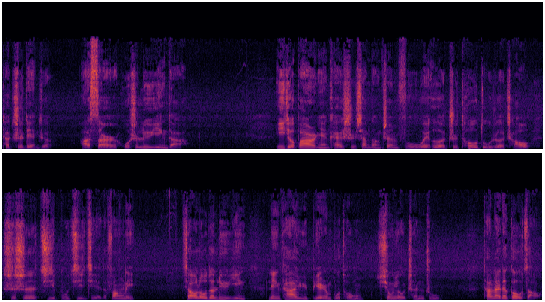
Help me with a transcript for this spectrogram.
他指点着：“阿 Sir，我是绿印的。”一九八二年开始，香港政府为遏制偷渡热潮，实施既捕即解的方令。小楼的绿印令他与别人不同，胸有成竹。他来得够早，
